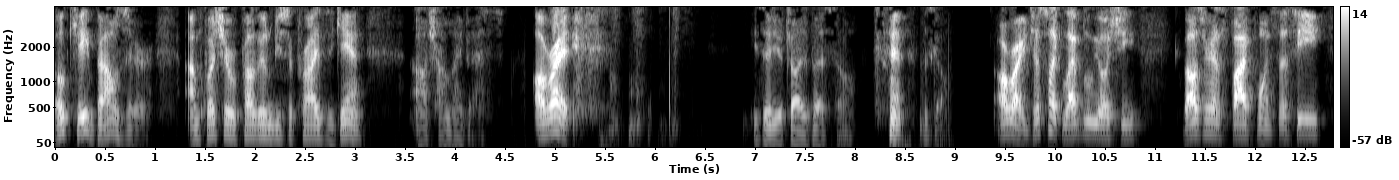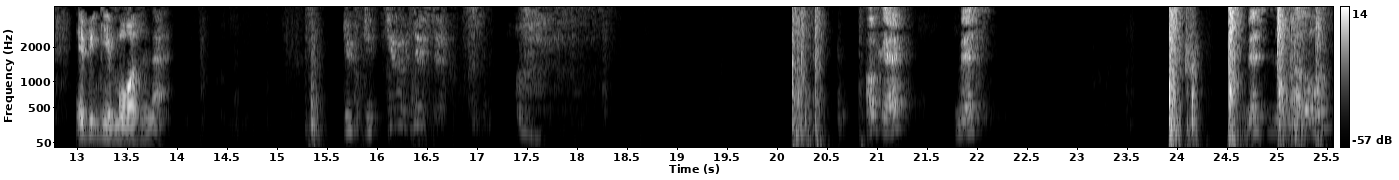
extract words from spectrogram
Okay, Bowser. I'm quite sure we're probably gonna be surprised again. I'll try my best. Alright. he said he'll try his best, so let's go. Alright, just like Light Blue Yoshi, Bowser has five points. Let's see if he can get more than that. Okay. Miss. Miss is another one.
